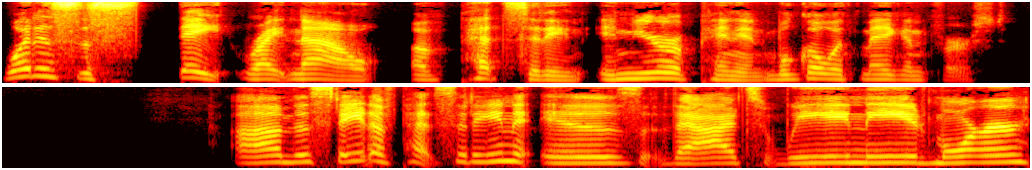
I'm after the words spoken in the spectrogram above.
what is the state right now of pet sitting in your opinion? We'll go with Meghan first. Um, the state of pet sitting is that we need more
